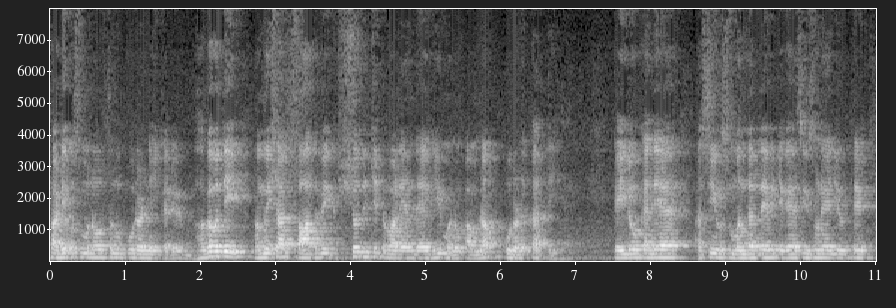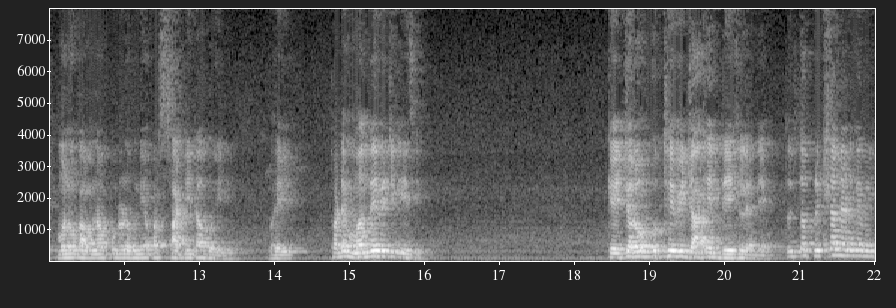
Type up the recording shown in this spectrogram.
ਤੁਹਾਡੇ ਉਸ ਮਨੋਰਥ ਨੂੰ ਪੂਰਨ ਨਹੀਂ ਕਰੇ। ਭਗਵਤੀ ਹਮੇਸ਼ਾ ਸਾਤਵਿਕ, ਸ਼ੁੱਧ ਚਿੱਤ ਵਾਲਿਆਂ ਦੇ ਹੀ ਮਨੋਕਾਮਨਾ ਪੂਰਨ ਕਰਦੀ ਹੈ। ਕਈ ਲੋਕ ਕਹਿੰਦੇ ਆ, ਅਸੀਂ ਉਸ ਮੰਦਿਰ ਦੇ ਵਿੱਚ ਗਏ, ਅਸੀਂ ਸੁਣਿਆ ਜੀ ਉੱਥੇ ਮਨੋਕਾਮਨਾ ਪੂਰਨ ਹੁੰਦੀਆਂ ਪਰ ਸਾਡੀ ਤਾਂ ਹੋਈ ਨਹੀਂ। ਭਈ ਤੁਹਾਡੇ ਮਨ ਦੇ ਵਿੱਚ ਕੀ ਸੀ? ਕਿ ਚਲੋ ਉੱਥੇ ਵੀ ਜਾ ਕੇ ਦੇਖ ਲੈਂਦੇ ਤੁਸੀਂ ਤਾਂ ਪ੍ਰੀਖਿਆ ਲੈਣਗੇ ਬਈ।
